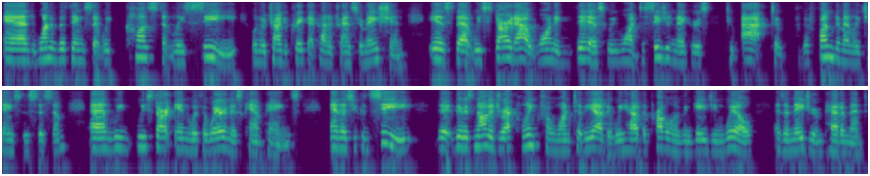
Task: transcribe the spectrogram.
And one of the things that we constantly see when we're trying to create that kind of transformation is that we start out wanting this. We want decision makers to act, to, to fundamentally change the system. And we, we start in with awareness campaigns. And as you can see, there, there is not a direct link from one to the other. We have the problem of engaging will as a major impediment,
